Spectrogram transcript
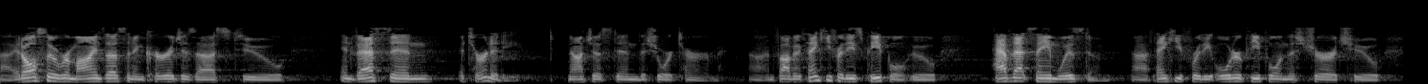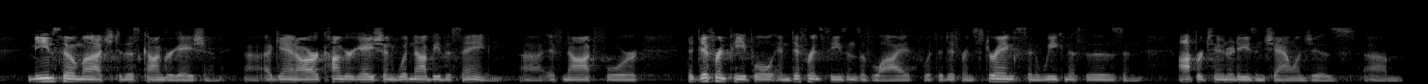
uh, it also reminds us and encourages us to invest in eternity, not just in the short term. Uh, and Father, thank you for these people who have that same wisdom. Uh, thank you for the older people in this church who mean so much to this congregation. Uh, again, our congregation would not be the same uh, if not for the different people in different seasons of life with the different strengths and weaknesses and opportunities and challenges. Um,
